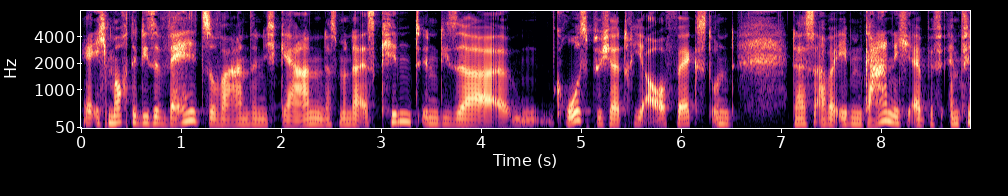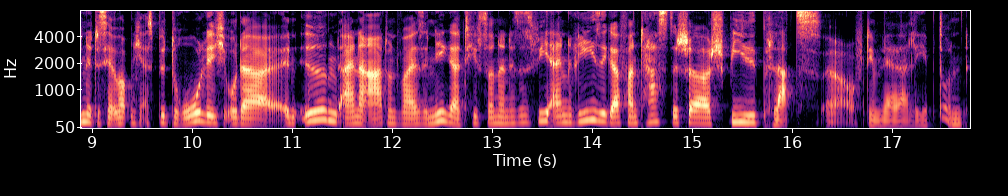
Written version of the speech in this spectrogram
Ja, ich mochte diese Welt so wahnsinnig gern, dass man da als Kind in dieser ähm, Großpsychiatrie aufwächst und das aber eben gar nicht, er empfindet es ja überhaupt nicht als bedrohlich oder in irgendeiner Art und Weise negativ, sondern es ist wie ein riesiger, fantastischer Spielplatz, äh, auf dem er da lebt. Und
